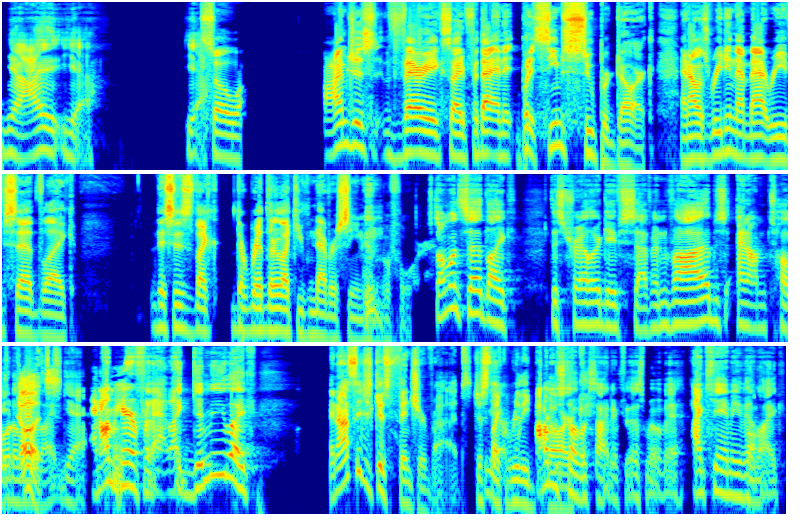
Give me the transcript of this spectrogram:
yeah, I yeah, yeah. So I'm just very excited for that, and it but it seems super dark. And I was reading that Matt Reeves said like this is like the Riddler like you've never seen him before. Someone said like this trailer gave seven vibes, and I'm totally like, yeah, and I'm here for that. Like, give me like, And honestly, just gives Fincher vibes, just like really dark. I'm so excited for this movie. I can't even Oh. like.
